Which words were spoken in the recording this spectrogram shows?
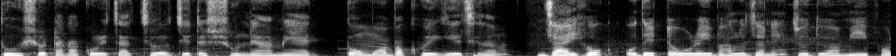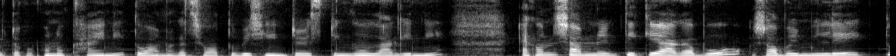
দুইশো টাকা করে চাচ্ছিল, যেটা শুনে আমি একদম অবাক হয়ে গিয়েছিলাম। যাই হোক, ওদেরটা ওরাই ভালো জানে, যদিও আমি এই ফলটা কখনো খাইনি, তো আমার কাছে অত বেশি ইন্টারেস্টিংও লাগেনি। এখন সামনের দিকে আগাবো। সবাই মিলে একটু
